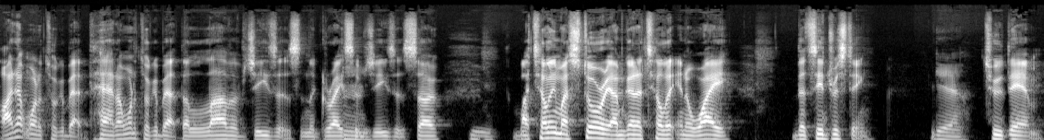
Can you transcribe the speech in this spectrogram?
I don't want to talk about that. I want to talk about the love of Jesus and the grace of Mm. Jesus. So Mm. by telling my story, I'm going to tell it in a way that's interesting yeah. to them.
